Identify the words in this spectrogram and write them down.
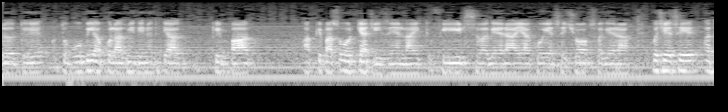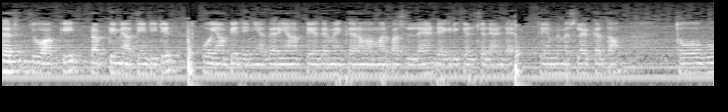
होती है तो वो भी आपको लाजमी देने होती है कि आपके बाद आपके पास और क्या चीज़ें हैं लाइक फीड्स वगैरह या कोई ऐसे शॉप्स वगैरह? कुछ ऐसे अदर जो आपकी प्रॉपर्टी में आती हैं डिटेल वो यहाँ पे देनी है। अगर यहाँ पे अगर मैं कह रहा हूँ, हमारे पास लैंड एग्रीकल्चर लैंड है तो यहाँ पे मैं सेलेक्ट करता हूँ। तो वो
